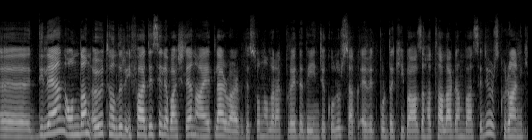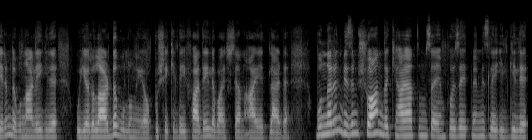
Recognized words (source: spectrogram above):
e, dileyen ondan öğüt alır ifadesiyle başlayan ayetler var bir de. Son olarak buraya da değinecek olursak, evet buradaki bazı hatalardan bahsediyoruz. Kur'an-ı Kerim de bunlarla ilgili uyarılarda bulunuyor bu şekilde ifadeyle başlayan ayetlerde. Bunların bizim şu andaki hayatımıza empoze etmemizle ilgili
